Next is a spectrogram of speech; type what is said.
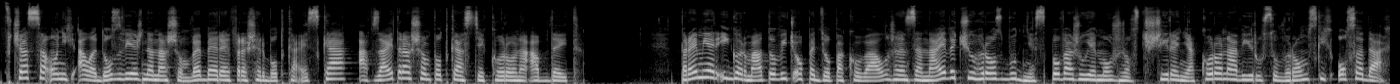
Včas sa o nich ale dozvieš na našom webe refresher.sk a v zajtrašom podcaste Korona Update. Premiér Igor Matovič opäť zopakoval, že za najväčšiu hrozbu dnes považuje možnosť šírenia koronavírusu v rómskych osadách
